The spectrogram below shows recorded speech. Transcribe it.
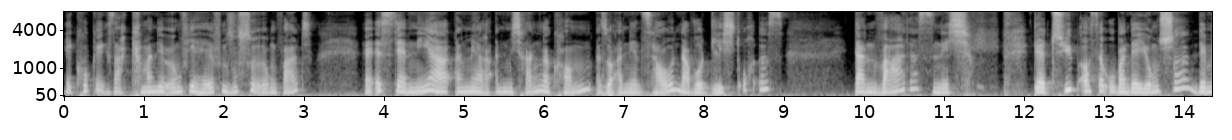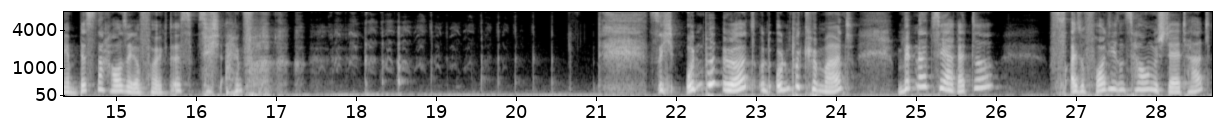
ich gucke, ich sag, kann man dir irgendwie helfen? Suchst du irgendwas? Er ist der näher an, mir, an mich rangekommen, also an den Zaun, da wo Licht auch ist. Dann war das nicht der Typ aus der U-Bahn, der Jungsche, der mir bis nach Hause gefolgt ist, sich einfach sich unbeirrt und unbekümmert mit einer Zigarette, also vor diesen Zaun gestellt hat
